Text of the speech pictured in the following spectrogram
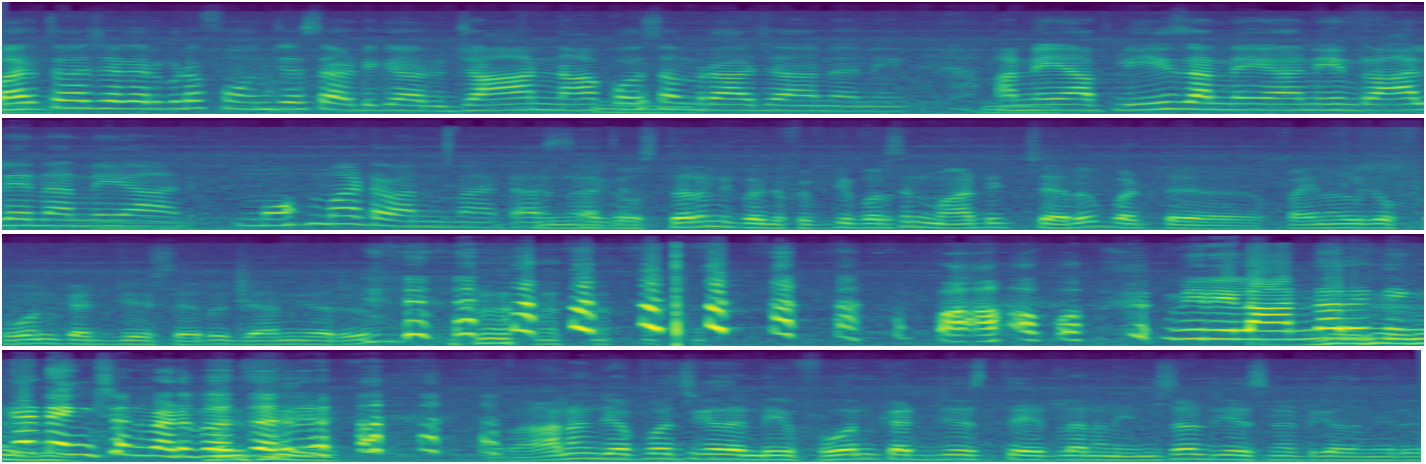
భరద్వాజ గారు కూడా ఫోన్ చేసి అడిగారు జాన్ నా కోసం రా జాన్ అని. అన్నయ్య ప్లీజ్ అన్నయ్య నేను రాలేను అన్నయ్య అని. మొహమాటం అనమాట నాకు వస్తారని కొంచెం ఫిఫ్టీ పర్సెంట్ మాట ఇచ్చారు బట్ ఫైనల్గా ఫోన్ కట్ చేశారు జాన్ గారు. పాపం. మీరు ఇలా అన్నారంటే ఇంకా టెన్షన్ పడిపోతారు. రానని చెప్పొచ్చు కదండి ఫోన్ కట్ చేస్తే ఎట్లా నన్ను ఇన్సల్ట్ చేసినట్టు కదా మీరు.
